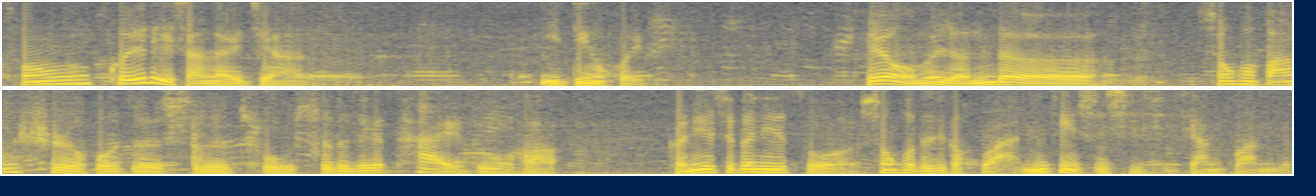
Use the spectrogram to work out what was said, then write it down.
从规律上来讲，一定会，因为我们人的生活方式或者是处事的这个态度，哈，肯定是跟你所生活的这个环境是息息相关的。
